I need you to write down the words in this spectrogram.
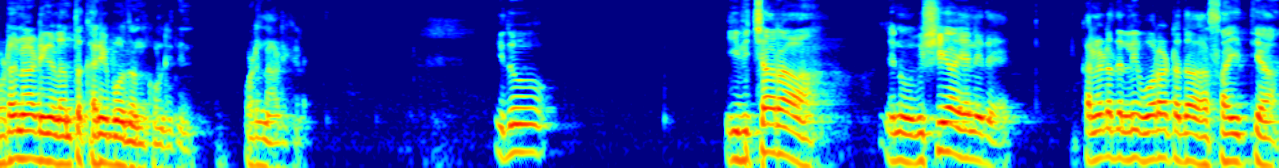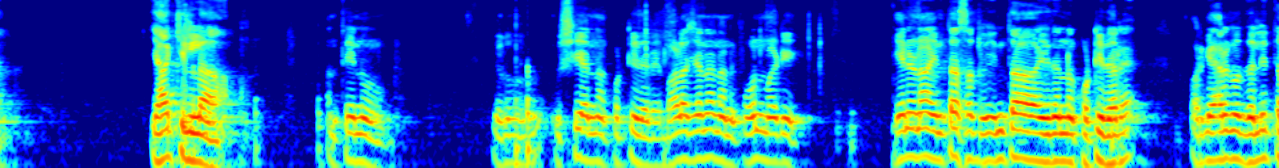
ಒಡನಾಡಿಗಳಂತ ಕರಿಬೋದು ಅಂದ್ಕೊಂಡಿದ್ದೀನಿ ಒಡನಾಡಿಗಳೇ. ಇದು ಈ ವಿಚಾರ ಏನು ವಿಷಯ ಏನಿದೆ? ಕನ್ನಡದಲ್ಲಿ ಹೋರಾಟದ ಸಾಹಿತ್ಯ ಯಾಕಿಲ್ಲ ಅಂತೇನು ಇವರು ವಿಷಯನ ಕೊಟ್ಟಿದ್ದಾರೆ. ಭಾಳ ಜನ ನನಗೆ ಫೋನ್ ಮಾಡಿ, ಏನಣ್ಣ ಇಂಥ ಸಬ್ ಇಂಥ ಇದನ್ನು ಕೊಟ್ಟಿದ್ದಾರೆ. ಅವ್ರಿಗೆ ಯಾರಿಗೂ ದಲಿತ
